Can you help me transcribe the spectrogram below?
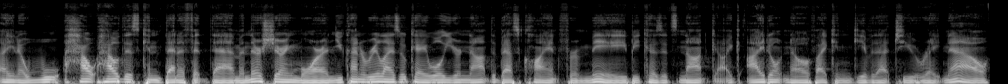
uh, you know how how this can benefit them and they're sharing more and you kind of realize okay well you're not the best client for me because it's not like I don't know if I can give that to you right now.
